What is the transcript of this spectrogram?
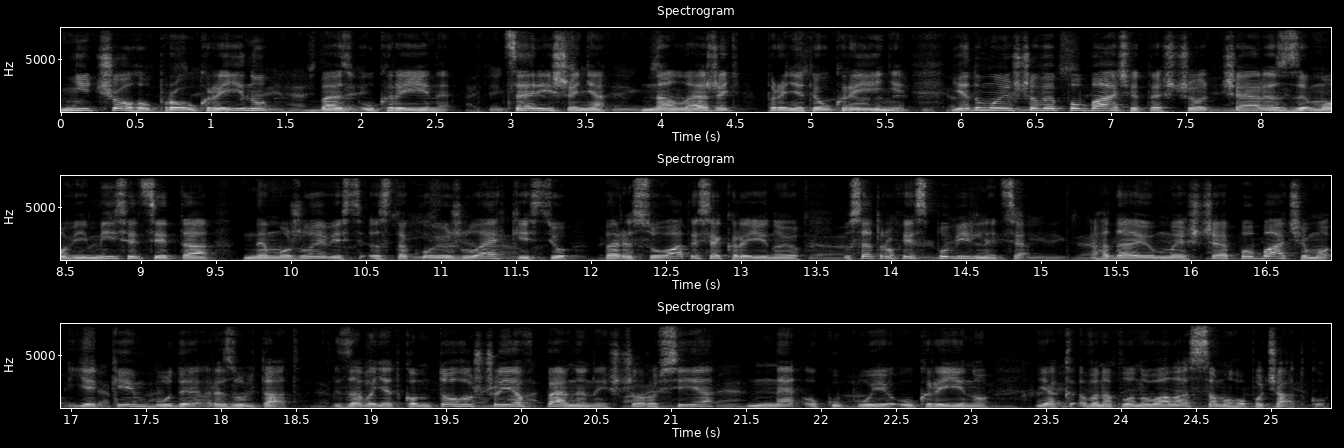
Нічого про Україну без України. Це рішення належить прийняти Україні. Я думаю, що ви побачите, що через зимові місяці та неможливість з такою ж легкістю пересуватися країною, все трохи сповільниться. Гадаю, ми ще побачимо, яким буде результат. За винятком того, що я впевнений, що Росія не окупує Україну, як вона планувала з самого початку.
